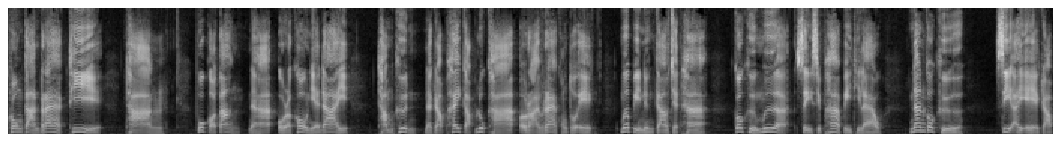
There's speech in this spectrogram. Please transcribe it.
โครงการแรกที่ทางผู้ก่อตั้งนะฮะ Oracle เนี่ยได้ทำขึ้นนะครับให้กับลูกค้ารายแรกของตัวเอง เมื่อปี 1975 ก็คือเมื่อ 45 ปีที่แล้ว นั่นก็คือ CIA ครับ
